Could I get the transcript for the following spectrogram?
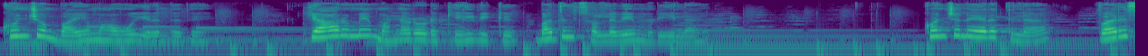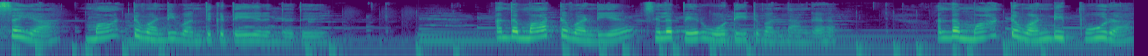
கொஞ்சம் பயமாகவும் இருந்தது. யாருமே மன்னரோட கேள்விக்கு பதில் சொல்லவே முடியல. கொஞ்ச நேரத்தில் வரிசையா மாட்டு வண்டி வந்துக்கிட்டே இருந்தது. அந்த மாட்டு வண்டியை சில பேர் ஓட்டிட்டு வந்தாங்க. அந்த மாட்டு வண்டி பூரா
